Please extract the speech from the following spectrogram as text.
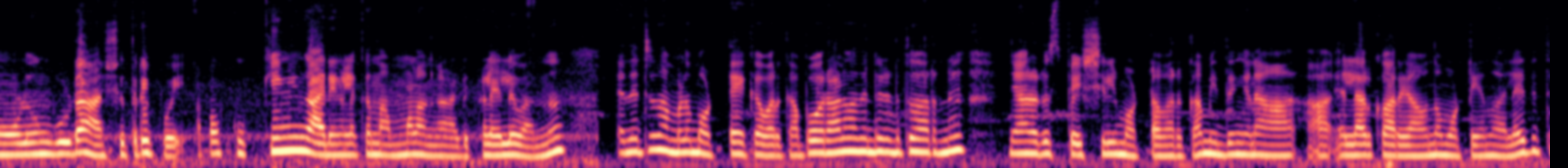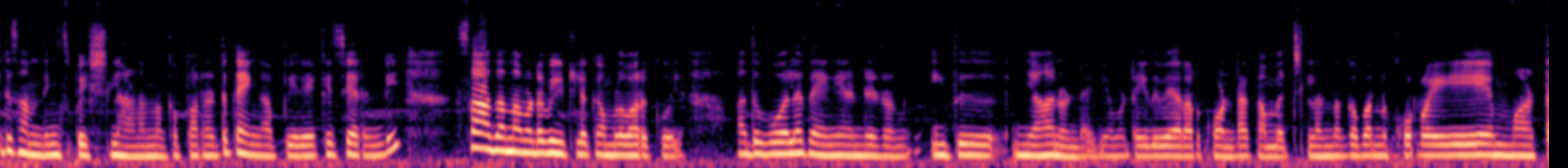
മോളും കൂടെ ആശുപത്രി പോയി. അപ്പോൾ കുക്കിങ്ങും കാര്യങ്ങളൊക്കെ നമ്മൾ അങ്ങ് അടുക്കളയിൽ വന്ന് എന്നിട്ട് നമ്മൾ മുട്ടയൊക്കെ വറുക്കാം. അപ്പോൾ ഒരാൾ വന്നിട്ട് എടുത്ത് പറഞ്ഞ് ഞാനൊരു സ്പെഷ്യൽ മുട്ട വറുക്കാം. ഇതിങ്ങനെ എല്ലാവർക്കും അറിയാവുന്ന മുട്ടയൊന്നും അല്ല. ഇത് ഇത്തിരി സംതിങ് സ്പെഷ്യലാണെന്നൊക്കെ പറഞ്ഞിട്ട് തേങ്ങാപ്പീരയൊക്കെ ചിരണ്ടി സാധാ നമ്മുടെ വീട്ടിലൊക്കെ നമ്മൾ വറുക്കൂല. അതുപോലെ തേങ്ങ രണ്ടിട്ടുണ്ട് ഇത് ഞാൻ ഉണ്ടാക്കിയ മുട്ട. ഇത് വേറെ ആർക്കും ഉണ്ടാക്കാൻ പറ്റില്ല എന്നൊക്കെ പറഞ്ഞ് കുറേ മട്ട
